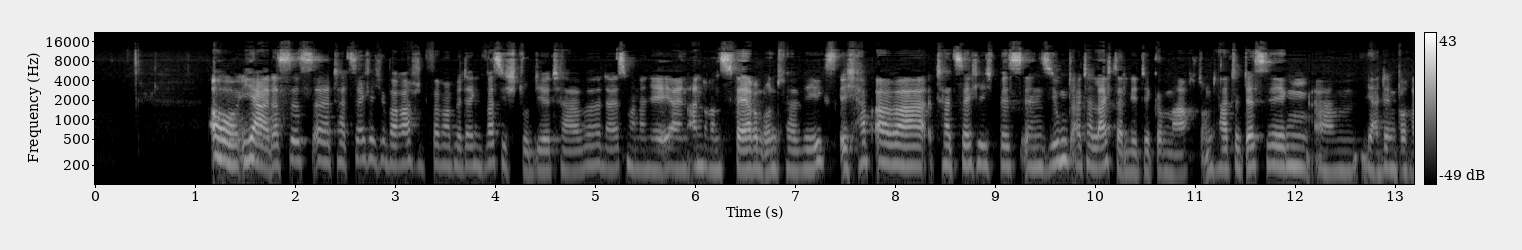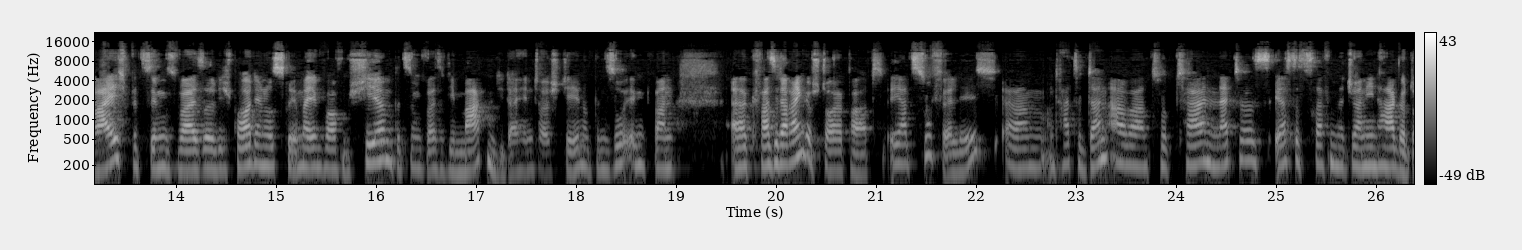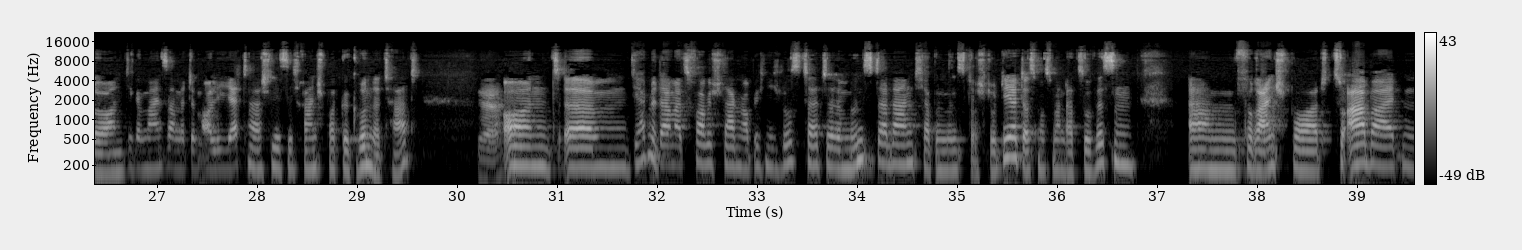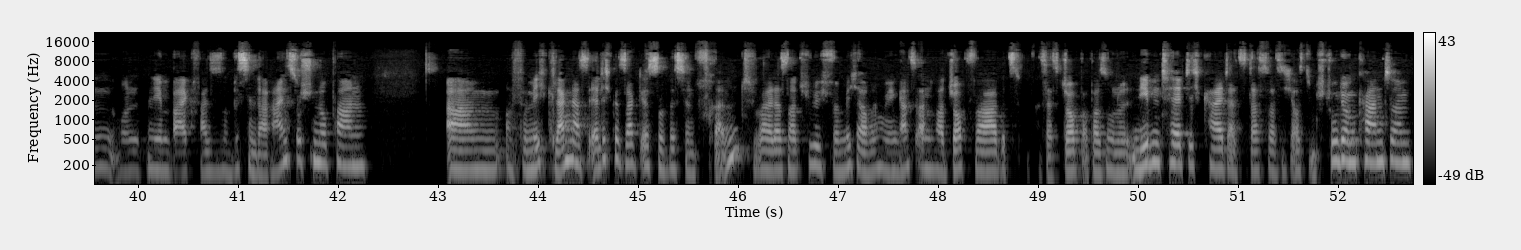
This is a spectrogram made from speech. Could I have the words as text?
Oh ja, das ist äh, tatsächlich überraschend, wenn man bedenkt, was ich studiert habe. Da ist man dann ja eher in anderen Sphären unterwegs. Ich habe aber tatsächlich bis ins Jugendalter Leichtathletik gemacht und hatte deswegen ähm, ja den Bereich beziehungsweise die Sportindustrie immer irgendwo auf dem Schirm beziehungsweise die Marken, die dahinter stehen und bin so irgendwann äh, quasi da reingestolpert. Ja, zufällig ähm, und hatte dann aber total nettes erstes Treffen mit Janine Hagedorn, die gemeinsam mit dem Olli Jetta schließlich Rheinsport gegründet hat. Und ähm, die hat mir damals vorgeschlagen, ob ich nicht Lust hätte im Münsterland. Ich habe in Münster studiert, das muss man dazu wissen, ähm, für Rheinsport zu arbeiten und nebenbei quasi so ein bisschen da reinzuschnuppern. Ähm, und für mich klang das ehrlich gesagt erst so ein bisschen fremd, weil das natürlich für mich auch irgendwie ein ganz anderer Job war, was heißt Job, aber so eine Nebentätigkeit als das, was ich aus dem Studium kannte.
